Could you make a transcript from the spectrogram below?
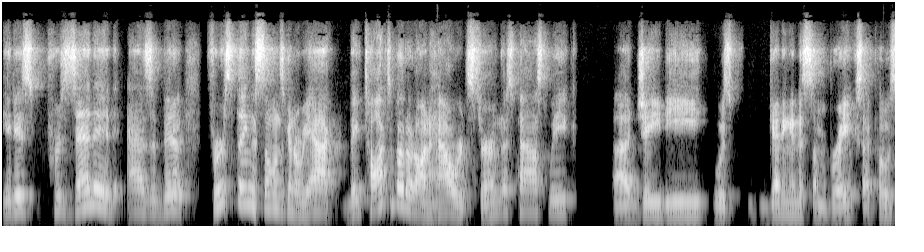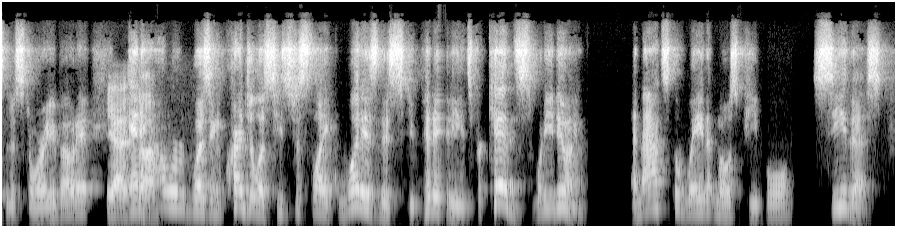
it is presented as a bit of first thing someone's going to react. They talked about it on Howard Stern this past week. Uh, JD was getting into some breaks. I posted a story about it. Yeah, and Howard was incredulous. He's just like, "What is this stupidity? It's for kids. What are you doing?" And that's the way that most people see this.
